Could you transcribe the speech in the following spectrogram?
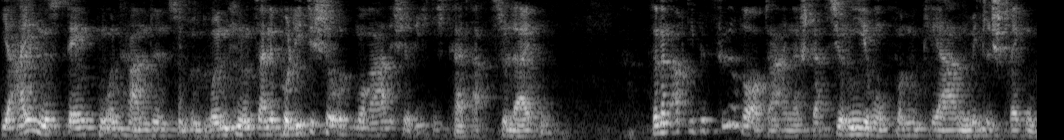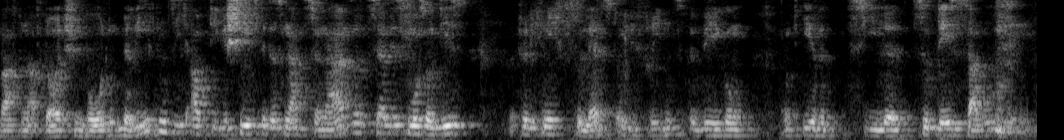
ihr eigenes Denken und Handeln zu begründen und seine politische und moralische Richtigkeit abzuleiten, sondern auch die Befürworter einer Stationierung von nuklearen Mittelstreckenwaffen auf deutschem Boden beriefen sich auf die Geschichte des Nationalsozialismus und dies natürlich nicht zuletzt, um die Friedensbewegung und ihre Ziele zu desavouieren.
